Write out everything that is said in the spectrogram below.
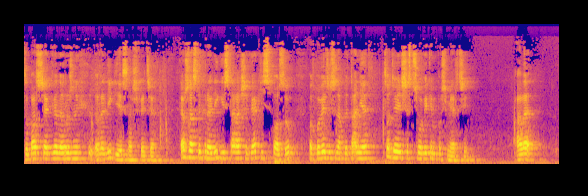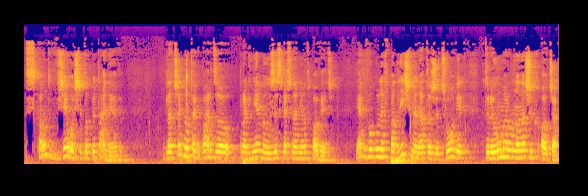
Zobaczcie, jak wiele różnych religii jest na świecie. Każda z tych religii stara się w jakiś sposób odpowiedzieć na pytanie, co dzieje się z człowiekiem po śmierci. Ale skąd wzięło się to pytanie? Dlaczego tak bardzo pragniemy uzyskać na nie odpowiedź? Jak w ogóle wpadliśmy na to, że człowiek, który umarł na naszych oczach,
